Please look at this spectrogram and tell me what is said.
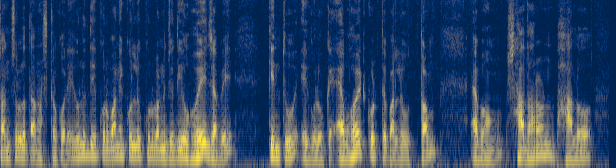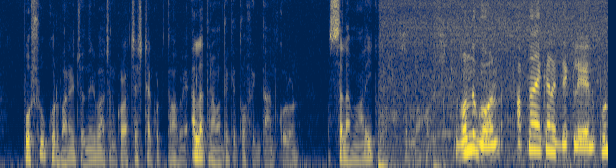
চাঞ্চল্যতা নষ্ট করে, এগুলো দিয়ে কোরবানি করলে কোরবানি যদিও হয়ে যাবে, কিন্তু এগুলোকে অ্যাভয়েড করতে পারলে উত্তম এবং সাধারণ ভালো পশু কোরবানির জন্য নির্বাচন করার চেষ্টা করতে হবে। আল্লাহ তালা আমাদেরকে তৌফিক দান করুন। আসসালামু আলাইকুম রহমতুল্লাহ বন্ধুগণ, আপনারা এখানে দেখলেন কোন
